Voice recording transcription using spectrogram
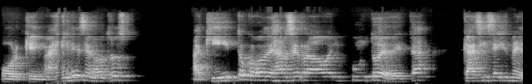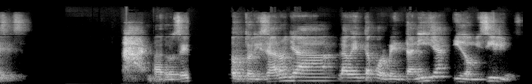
porque imagínense nosotros, aquí tocó dejar cerrado el punto de venta casi seis meses a seis autorizaron ya la venta por ventanilla y domicilios.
